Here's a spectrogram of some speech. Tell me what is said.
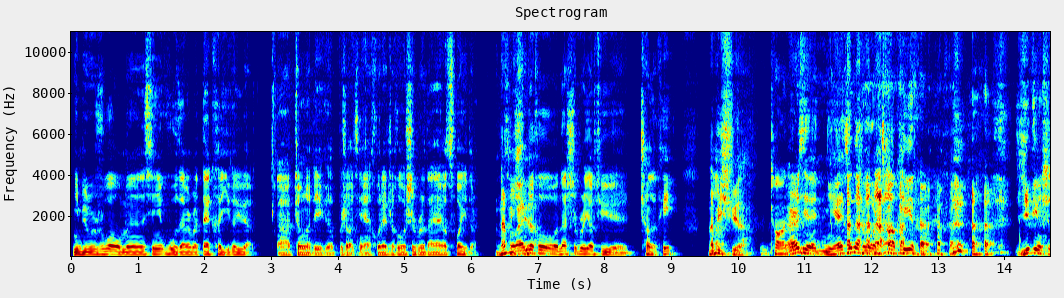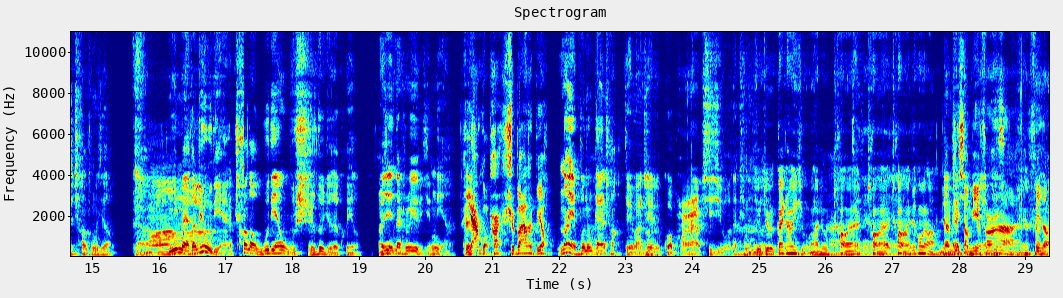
你比如说，我们辛辛苦苦在外边代课一个月啊，挣了这个不少钱，回来之后是不是大家要搓一顿？那必搓完，之后，那是不是要去唱个 K？那必须的。唱而且年轻的时候唱 K 的，一定是唱通宵啊！啊你买到六点，唱到五点五十都觉得亏了。而且那时候也有精力啊，俩果盘十八的不要，那也不能干唱，对吧？这个果盘啊、啤酒，那肯定就就是干唱一宿嘛，就唱完唱完唱完之后呢，两只小蜜蜂啊，飞到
